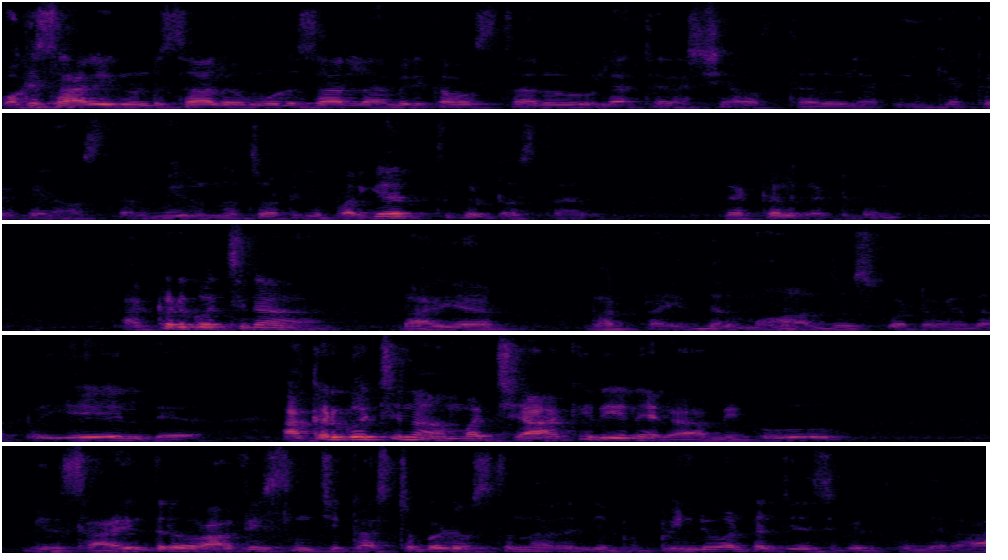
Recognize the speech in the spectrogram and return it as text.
ఒకసారి రెండు సార్లు మూడు సార్లు అమెరికా వస్తారు లేకపోతే రష్యా వస్తారు లేకపోతే ఇంకెక్కడికైనా వస్తారు. మీరున్న చోటకి పరిగెత్తుకుంటూ వస్తారు. రెక్కలు కట్టుకొని. అక్కడికి వచ్చిన భార్య భర్త ఇద్దరు మొహాలు చూసుకోవటమే తప్ప ఏం లేదు అక్కడికి వచ్చిన అమ్మ చాకరీనేరా మీకు. మీరు సాయంత్రం ఆఫీస్ నుంచి కష్టపడి వస్తున్నారని చెప్పి పిండి వంటలు చేసి పెడుతుందిరా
